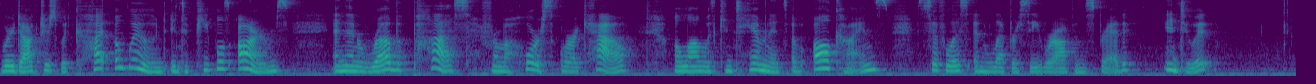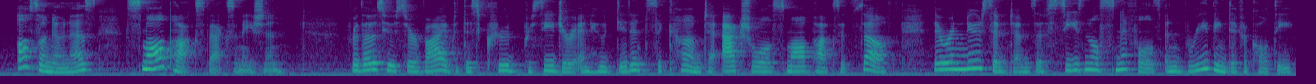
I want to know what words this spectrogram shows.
where doctors would cut a wound into people's arms and then rub pus from a horse or a cow, along with contaminants of all kinds, syphilis and leprosy were often spread, into it, also known as smallpox vaccination. For those who survived this crude procedure and who didn't succumb to actual smallpox itself, there were new symptoms of seasonal sniffles and breathing difficulty,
